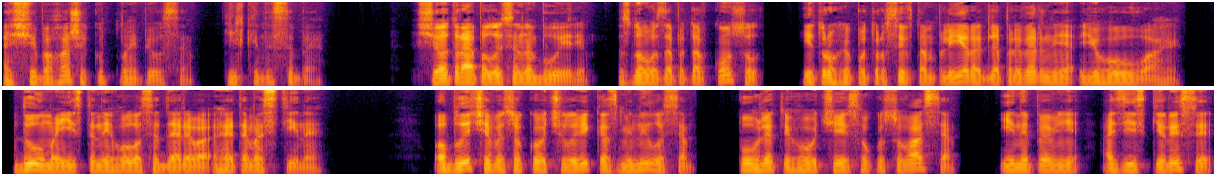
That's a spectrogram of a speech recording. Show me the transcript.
а ще багаж і куп Мебіуса, тільки не себе. Що трапилося на буєрі? знову запитав консул і трохи потрусив тамплієра для привернення його уваги. Думай, істинний голосе дерева Гете Мастіне. Обличчя високого чоловіка змінилося, погляд його очей сфокусувався, і непевні азійські риси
